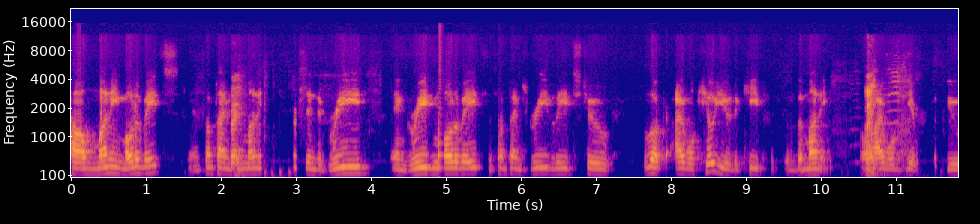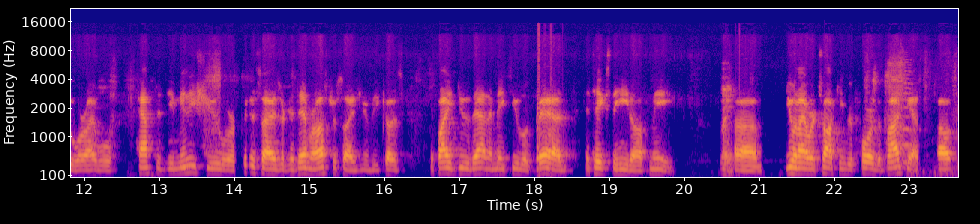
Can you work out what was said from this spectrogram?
how money motivates, and sometimes right. money turns into greed, and greed motivates, and sometimes greed leads to, look, I will kill you to keep the money, or right. I will get rid of you, or I will have to diminish you or criticize or condemn or ostracize you because if I do that and make you look bad, it takes the heat off me. Right. Um, you and I were talking before the podcast about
